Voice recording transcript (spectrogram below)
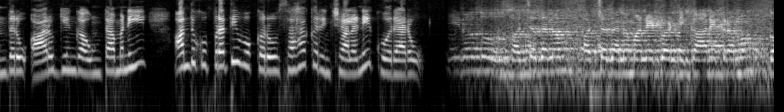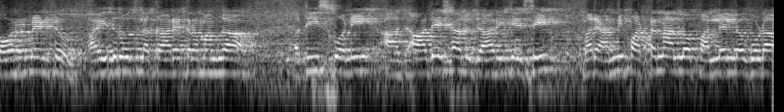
అందరూ ఆరోగ్యంగా ఉంటామని అందుకు ప్రతి ఒక్కరూ సహకరించాలని కోరారు. ఈరోజు స్వచ్ఛదనం పచ్చదనం అనేటువంటి కార్యక్రమం గవర్నమెంట్ ఐదు రోజుల కార్యక్రమంగా తీసుకొని ఆదేశాలు జారీ చేసి మరి అన్ని పట్టణాల్లో పల్లెల్లో కూడా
